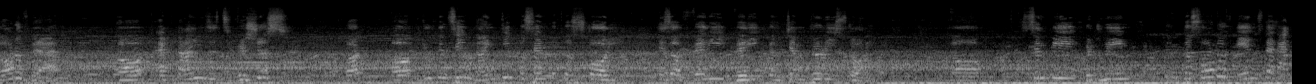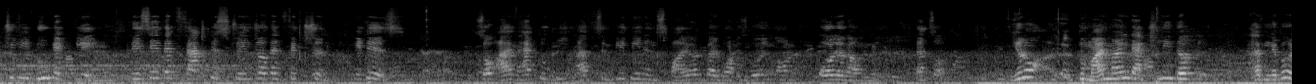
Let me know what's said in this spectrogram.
lot of that. Uh, at times it's vicious, but uh, you can say 90% of the story is a very, very contemporary story simply between the sort of games that actually do get played. They say that fact is stranger than fiction. It is. So I've had to be, I've simply been inspired by what is going on all around me. That's all. You know, to my mind, actually, the I've never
